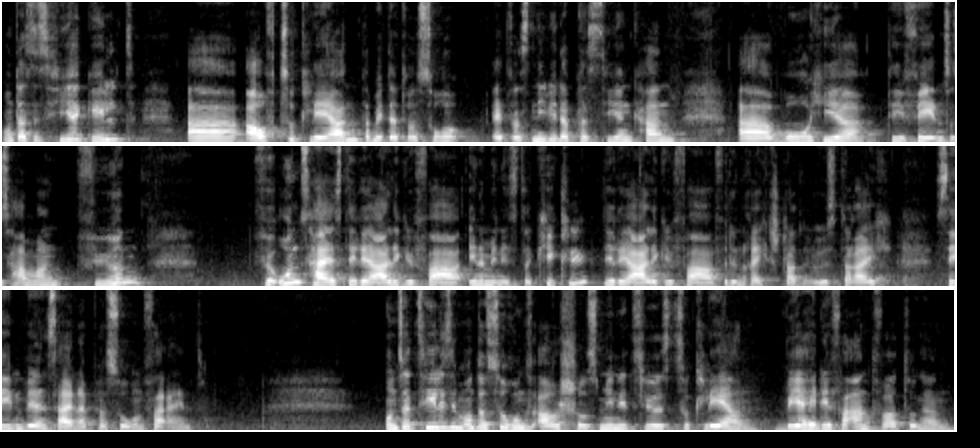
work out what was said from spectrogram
und dass es hier gilt, äh, aufzuklären, damit etwas so etwas nie wieder passieren kann, äh, wo hier die Fäden zusammenführen. Für uns heißt die reale Gefahr Innenminister Kickel, die reale Gefahr für den Rechtsstaat in Österreich sehen wir in seiner Person vereint. Unser Ziel ist im Untersuchungsausschuss minutiös zu klären, wer hier die Verantwortungen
